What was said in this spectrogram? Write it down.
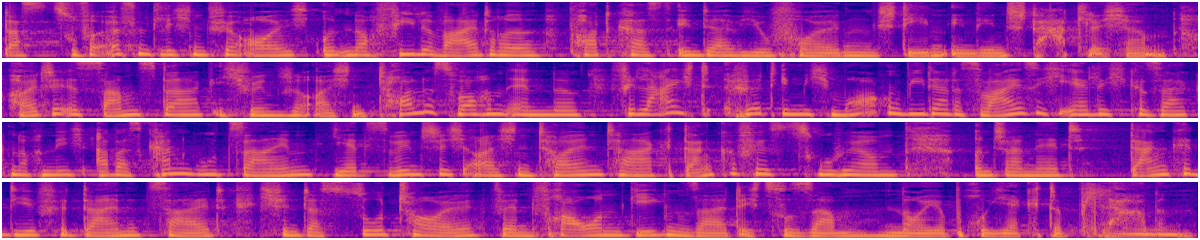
das zu veröffentlichen für euch. Und noch viele weitere Podcast-Interview-Folgen stehen in den Startlöchern. Heute ist Samstag. Ich wünsche euch ein tolles Wochenende. Vielleicht hört ihr mich morgen wieder. Das weiß ich ehrlich gesagt noch nicht, aber es kann gut sein. Jetzt wünsche ich euch einen tollen Tag. Danke fürs Zuhören. Und Janette, danke dir für deine Zeit. Ich finde das so toll, wenn Frauen gegenseitig zusammen neue Projekte planen.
